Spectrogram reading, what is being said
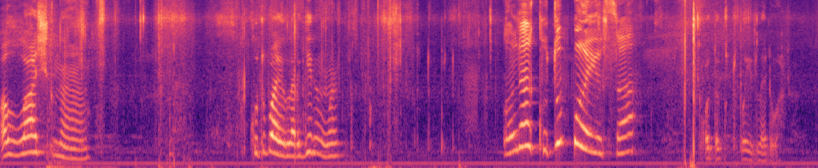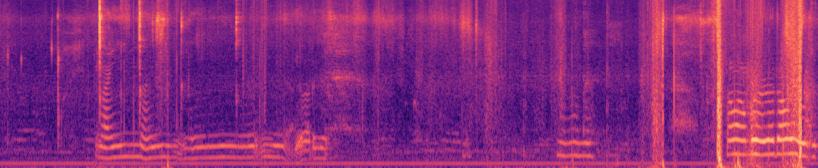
Allah aşkına ya. Kutup ayıları gidin lan. Onlar kutup mu ayısa? Orada kutup ayıları var. Nay nay nay. Yargı. Tamam böyle daha iyi oldu.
